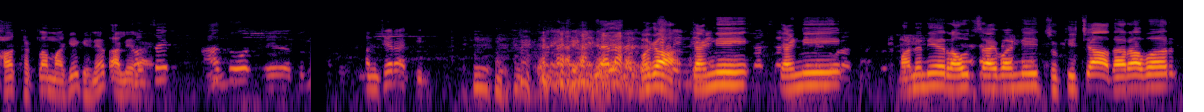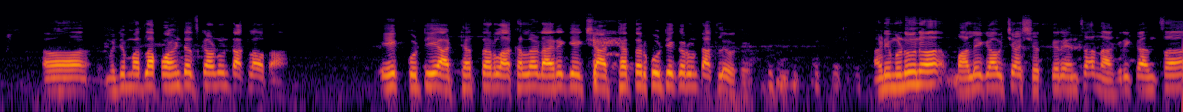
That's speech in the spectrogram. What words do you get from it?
हा खटला मागे घेण्यात आलेला आहे. साहेब आज जो राहतील. बघा त्यांनी त्यांनी माननीय राऊत साहेबांनी चुकीच्या आधारावर अं, म्हणजे मधला पॉइंटच काढून टाकला होता. एक कोटी अठ्याहत्तर लाखाला डायरेक्ट एकशे अठ्याहत्तर कोटी करून टाकले होते. आणि म्हणून मालेगावच्या शेतकऱ्यांचा नागरिकांचा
